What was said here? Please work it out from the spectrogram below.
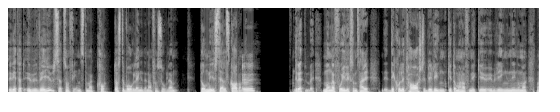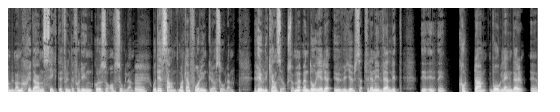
vi vet ju att UV-ljuset som finns, de här kortaste våglängderna från solen, de är ju cellskadande. Mm. Du vet, många får ju liksom så här dekolletage, det blir rynkigt om man har för mycket urringning och man, man, man vill skydda ansiktet för att inte få rynkor och så av solen. Mm. Och det är sant, man kan få rynkor av solen. Hudcancer också, men, men då är det UV-ljuset, för den är väldigt det det korta våglängder, eh,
